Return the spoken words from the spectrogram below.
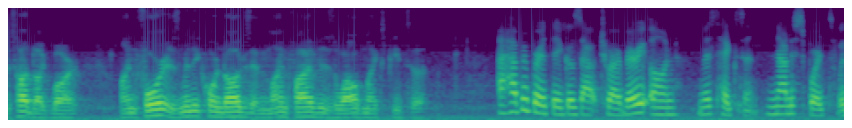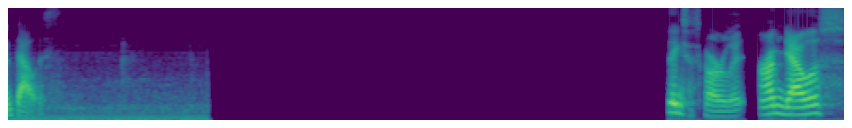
is hot dog bar, line 4 is mini corn dogs, and line 5 is Wild Mike's Pizza. A happy birthday goes out to our very own Miss Hickson, now to sports with Dallas. Thanks, Scarlett. I'm Dallas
